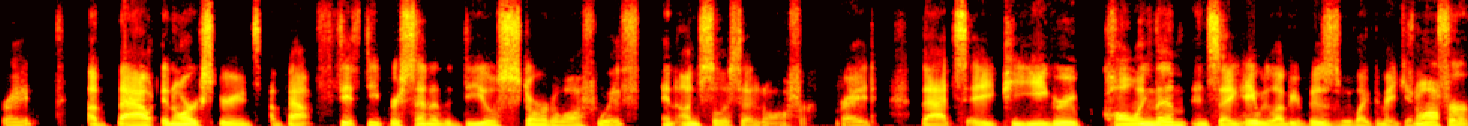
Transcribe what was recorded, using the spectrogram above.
right? About, in our experience, about 50% of the deals start off with an unsolicited offer right? That's a PE group calling them and saying, Hey, we love your business. We'd like to make you an offer.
